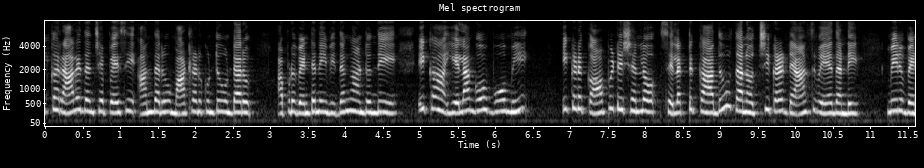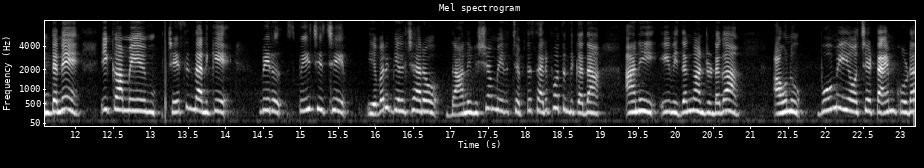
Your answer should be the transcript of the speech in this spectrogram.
ఇంకా రాలేదని చెప్పేసి అందరూ మాట్లాడుకుంటూ ఉంటారు. అప్పుడు వెంటనే ఈ విధంగా అంటుంది ఇక ఎలాగో భూమి ఇక్కడ కాంపిటీషన్లో సెలెక్ట్ కాదు తను వచ్చి ఇక్కడ డ్యాన్స్ వేయదండి. మీరు వెంటనే ఇక మేము చేసిన దానికి మీరు స్పీచ్ ఇచ్చి ఎవరు గెలిచారో దాని విషయం మీరు చెప్తే సరిపోతుంది కదా అని ఈ విధంగా అంటుండగా అవును భూమి వచ్చే టైం కూడా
